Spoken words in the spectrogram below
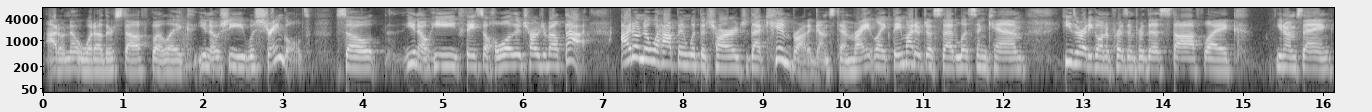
I don't know what other stuff, but like, you know, she was strangled. So, you know, he faced a whole other charge about that. I don't know what happened with the charge that Kim brought against him, right? Like, they might have just said, listen, Kim, he's already going to prison for this stuff. Like, you know what I'm saying?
